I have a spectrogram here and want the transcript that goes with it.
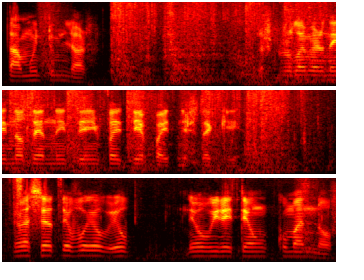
está muito melhor. Os problemas nem não têm, nem têm feito efeito nisto aqui. Assim eu, eu, vou- eu, eu, eu irei ter um comando novo.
